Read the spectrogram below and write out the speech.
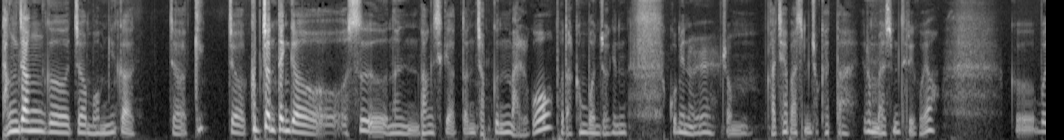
당장 그 저 뭡니까 저 기, 저 급전 땡겨 쓰는 방식의 어떤 접근 말고 보다 근본적인 고민을 좀 같이 해봤으면 좋겠다 이런 말씀 드리고요. 그 뭐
